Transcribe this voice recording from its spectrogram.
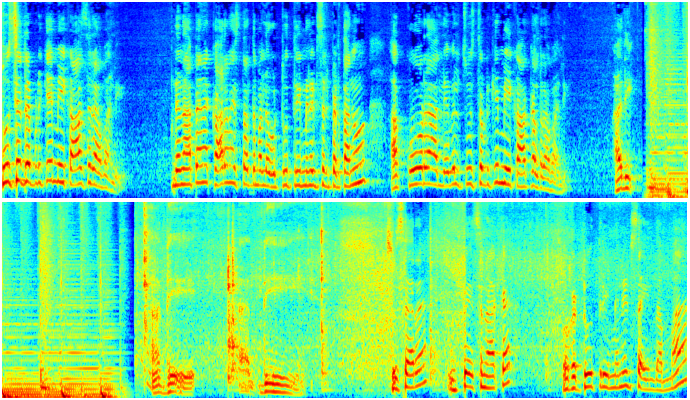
చూసేటప్పటికే మీకు ఆశ రావాలి. నేను ఆ పైన కారం తర్వాత మళ్ళీ ఒక టూ త్రీ మినిట్స్ పెడతాను. ఆ కూర ఆ లెవెల్ చూసేటప్పటికి మీకు ఆకలి రావాలి. అది. అది అది. చూసారా? ఉప్పు వేసినాక ఒక టూ త్రీ మినిట్స్ అయిందమ్మా.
